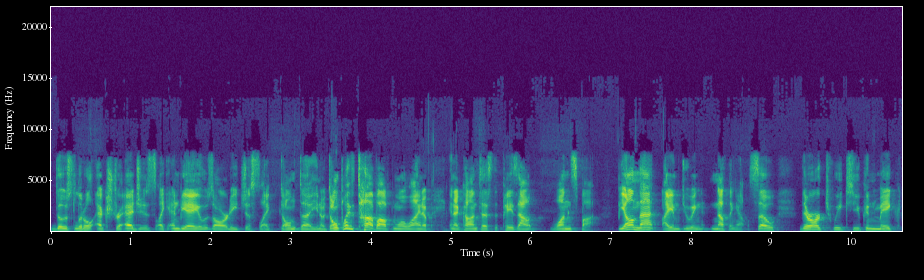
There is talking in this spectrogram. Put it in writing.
those little extra edges. Like NBA, it was already just like don't uh, you know don't play the top optimal lineup in a contest that pays out one spot. Beyond that, I am doing nothing else. So there are tweaks you can make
